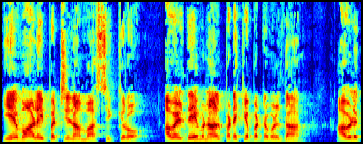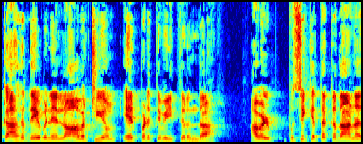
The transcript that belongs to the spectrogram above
ஏவாளை பற்றி நாம் வாசிக்கிறோம். அவள் தேவனால் படைக்கப்பட்டவள்தான். அவளுக்காக தேவன் எல்லாவற்றையும் ஏற்படுத்தி வைத்திருந்தார். அவள் புசிக்கத்தக்கதான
